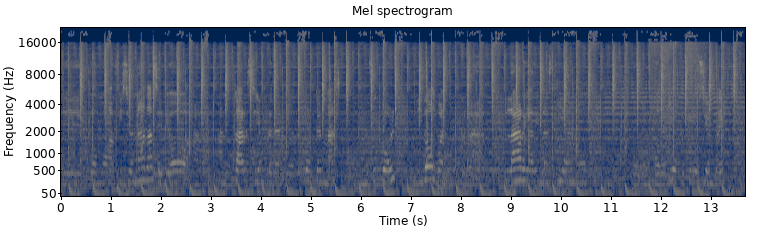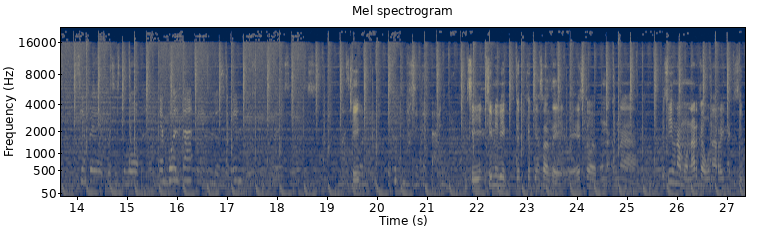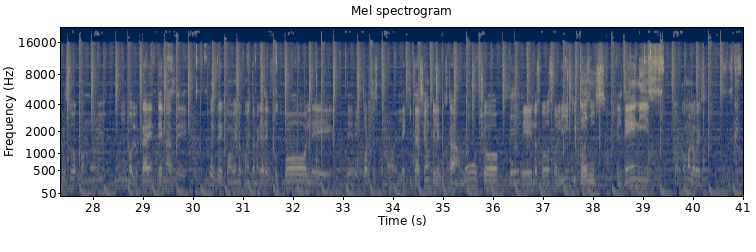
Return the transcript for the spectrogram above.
eh, como aficionada, se dio a, a notar siempre dentro del deporte, más en el fútbol, y dos, bueno, la larga dinastía, ¿no? Por el poderío que tuvo siempre, siempre pues estuvo envuelta en los eventos, puedo decir, pues, más Sí. los últimos 70 años. Sí, sí, mi Vic, ¿qué, qué piensas de, de esto? Una, una, pues sí, una monarca o una reina que siempre estuvo como muy, muy involucrada en temas de, pues de, como bien lo comenta María, de fútbol, de, de deportes como la equitación, que le gustaba mucho, Sí. eh, los Juegos Olímpicos, Tenis. el tenis. ¿Cómo, cómo lo ves?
